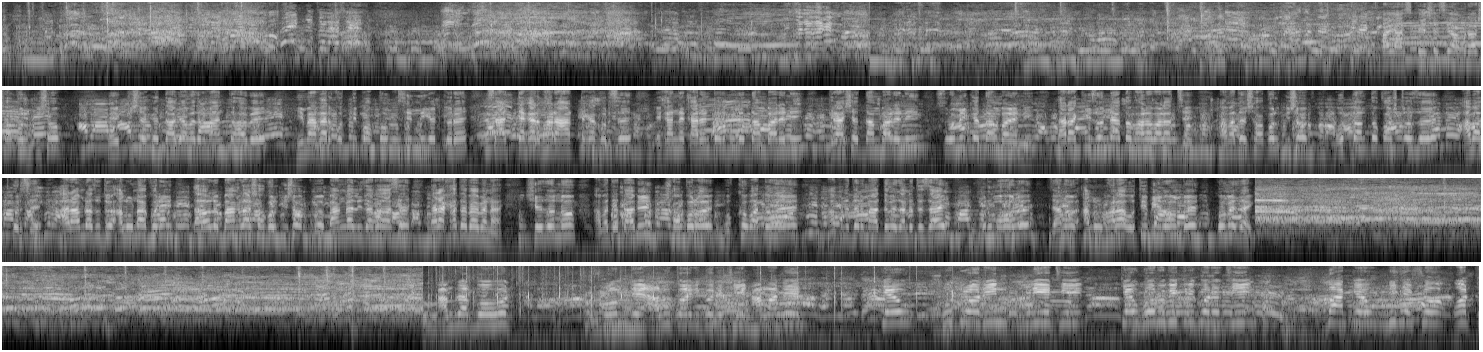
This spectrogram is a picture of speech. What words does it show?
Come on, come on. তাই আজকে এসেছি আমরা সকল কৃষক। এই কৃষকের দাবি আমাদের মানতে হবে। হিমাগার কর্তৃপক্ষ সিন্ডিকেট করে চার টাকার ভাড়া আট টাকা করছে। এখানে কারেন্টের বিলের দাম বাড়েনি, গ্যাসের দাম বাড়েনি, শ্রমিকের দাম বাড়েনি। তারা কি জন্য এত ভাড়া বাড়াচ্ছে? আমাদের সকল কৃষক অত্যন্ত কষ্ট যে আবাদ করছে। আর আমরা যদি আলু না করি, তাহলে বাংলা সকল কৃষক, বাঙালি যারা আছে, তারা খেতে পাবে না। সেজন্য আমাদের দাবি সকল ঐক্যবদ্ধ হয়ে আপনাদের মাধ্যমে জানাতে চাই উপর মহলে যেন আলুর ভাড়া অতি বিলম্বে কমে যায়। আমরা বহুত শ্রম দিয়ে আলু তৈরি করেছি। আমাদের কেউ ক্ষুদ্র ঋণ নিয়েছি কেউ গরু বিক্রি করেছি বা কেউ নিজস্ব অর্থ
